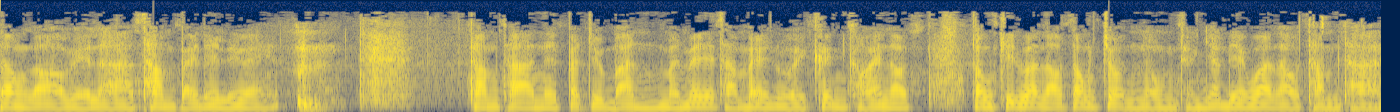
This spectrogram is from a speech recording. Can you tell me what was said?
ต้องรอเวลาทำไปเรื่อยๆ ทำทานในปัจจุบันมันไม่ได้ทำให้รวยขึ้น ขอให้เราต้องคิดว่าเราต้องจนลง ถึงจะเรียกว่าเราทำทาน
